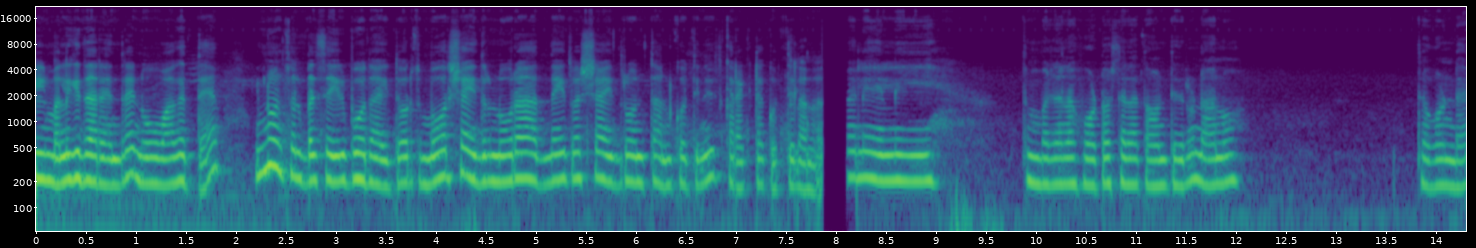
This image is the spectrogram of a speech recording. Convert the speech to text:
ಇಲ್ಲಿ ಮಲಗಿದ್ದಾರೆ ಅಂದರೆ ನೋವಾಗುತ್ತೆ. ಇನ್ನೂ ಒಂದು ಸ್ವಲ್ಪ ದಿವಸ ಇರ್ಬೋದಾಯಿತು. ಅವ್ರು ತುಂಬ ವರ್ಷ ಇದ್ದರು ನೂರ ಹದಿನೈದು ವರ್ಷ ಇದ್ದರು ಅಂತ ಅನ್ಕೋತೀನಿ. ಕರೆಕ್ಟಾಗಿ ಗೊತ್ತಿಲ್ಲ ನಾನು ಆಮೇಲೆ ಇಲ್ಲಿ ತುಂಬ ಜನ ಫೋಟೋಸ್ ಎಲ್ಲ ತೊಗೊತಿದ್ರು. ನಾನು ತಗೊಂಡೆ.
